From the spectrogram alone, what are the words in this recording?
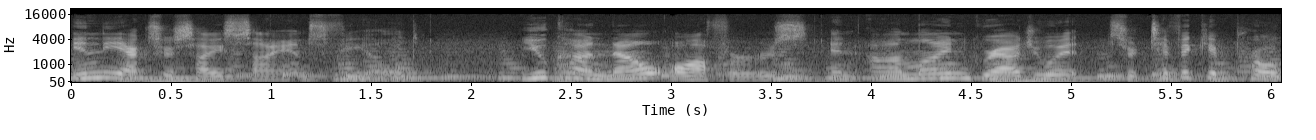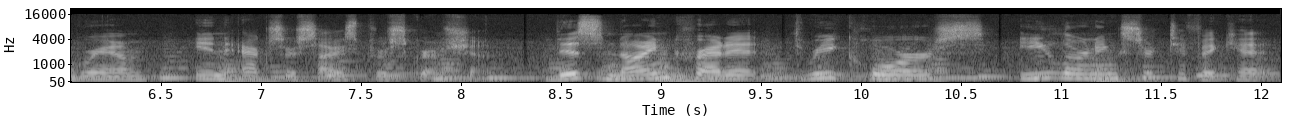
in the exercise science field, UConn now offers an online graduate certificate program in exercise prescription. This nine credit, three course e learning certificate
